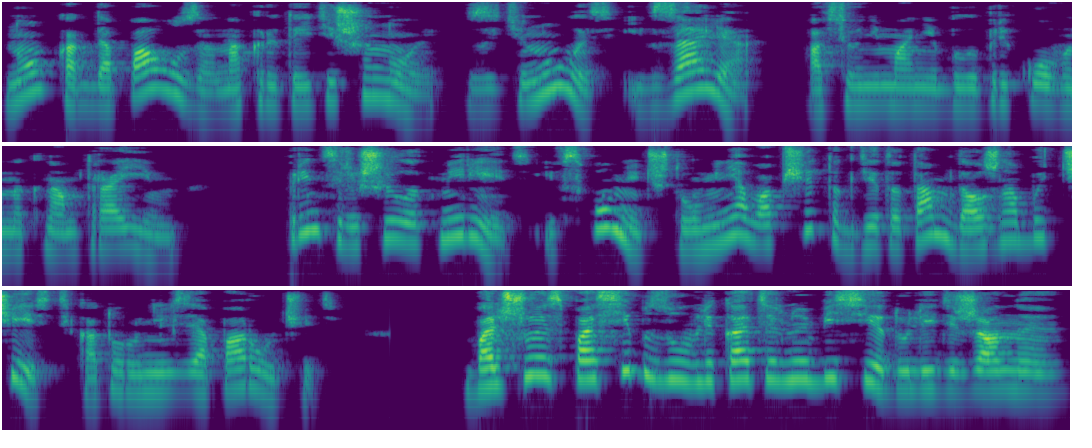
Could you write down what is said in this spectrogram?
Но, когда пауза, накрытая тишиной, затянулась и в зале, а все внимание было приковано к нам троим, принц решил отмереть и вспомнить, что у меня вообще-то где-то там должна быть честь, которую нельзя поручить. «Большое спасибо за увлекательную беседу, леди Жанне!»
